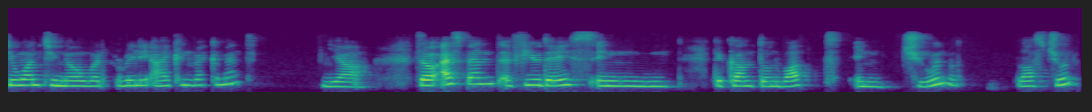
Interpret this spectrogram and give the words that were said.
do you want to know what really I can recommend? Yeah. So I spent a few days in the Canton Waadt in June, last June,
